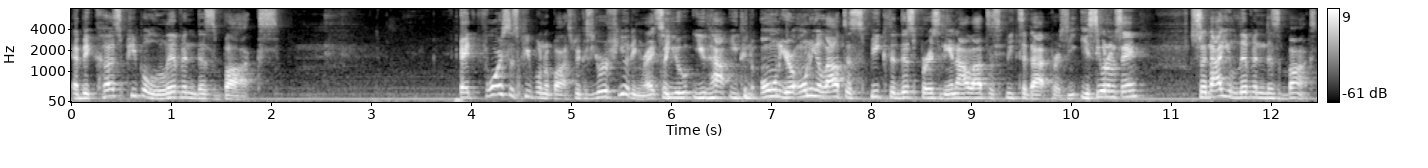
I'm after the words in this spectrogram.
and because people live in this box it forces people in a box because you're refuting right? So you you have you can only you're only allowed to speak to this person. You're not allowed to speak to that person. You see what i'm saying? So now you live in this box.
